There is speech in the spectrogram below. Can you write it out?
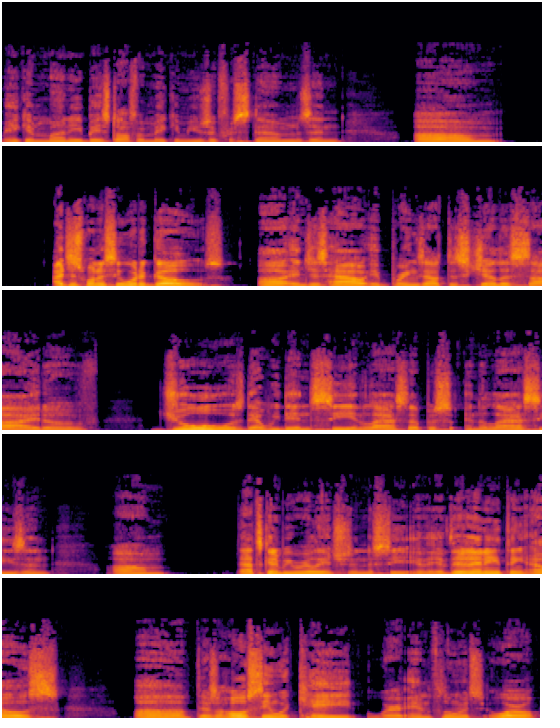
making money based off of making music for stems and um I just want to see where it goes. Uh, and just how it brings out this jealous side of Jules that we didn't see in last episode in the last season. Um, that's going to be really interesting to see. If, if there's anything else, uh, there's a whole scene with Kate where influence. Well,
